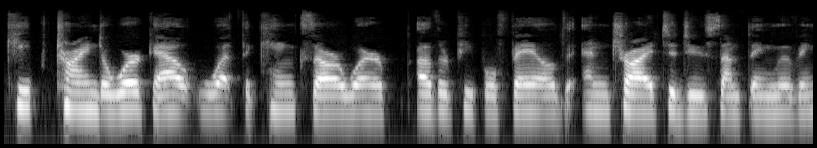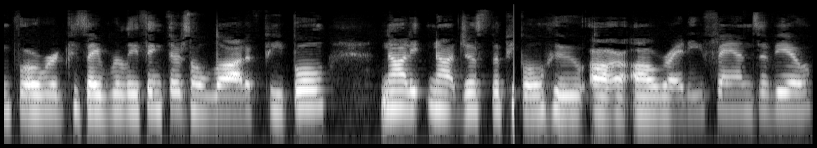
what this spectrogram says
keep trying to work out what the kinks are where other people failed and try to do something moving forward because I really think there's a lot of people not not just the people who are already fans of you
